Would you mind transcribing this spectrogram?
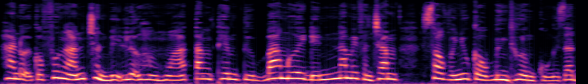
Hà Nội có phương án chuẩn bị lượng hàng hóa tăng thêm từ 30 đến 50% so với nhu cầu bình thường của người dân.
